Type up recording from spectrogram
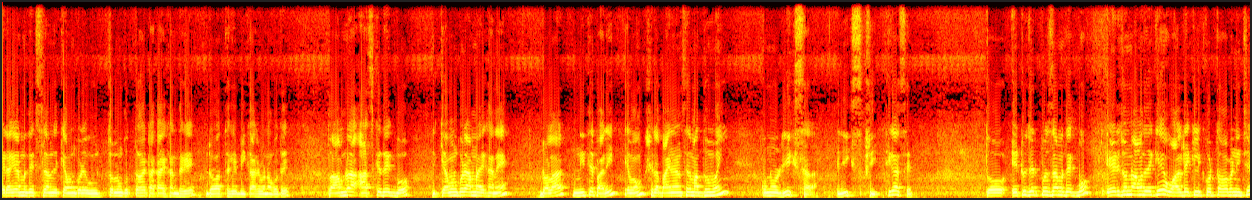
এর আগে আমরা দেখছিলাম যে কেমন করে উত্তোলন করতে হয় টাকা এখান থেকে ডলার থেকে, বিকাশ বা নগদে। তো আমরা আজকে দেখব যে কেমন করে আমরা এখানে ডলার নিতে পারি এবং সেটা বাইন্যান্সের মাধ্যমেই কোনো রিস্ক ছাড়া রিস্ক ফ্রি ঠিক আছে? তো এ টু জেড প্রসেস আমরা দেখব। এর জন্য আমাদেরকে ওয়ার্ল্ডে ক্লিক করতে হবে নিচে।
